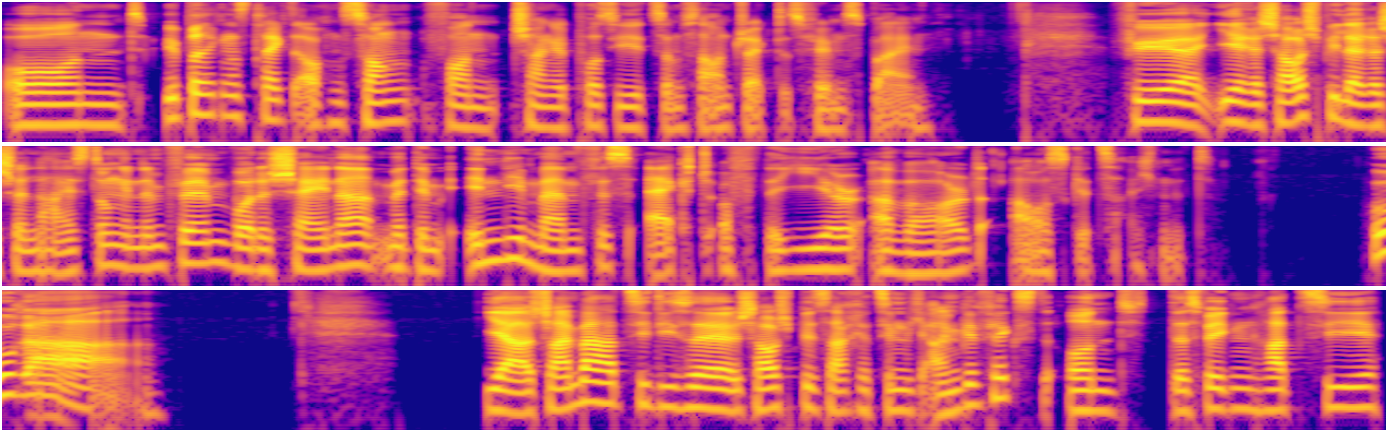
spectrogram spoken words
Und übrigens trägt auch ein Song von Jungle Pussy zum Soundtrack des Films bei. Für ihre schauspielerische Leistung in dem Film wurde Shayna mit dem Indie Memphis Act of the Year Award ausgezeichnet. Hurra! Ja, scheinbar hat sie diese Schauspielsache ziemlich angefixt und deswegen hat sie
